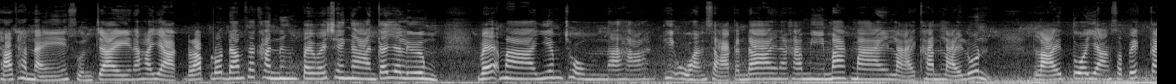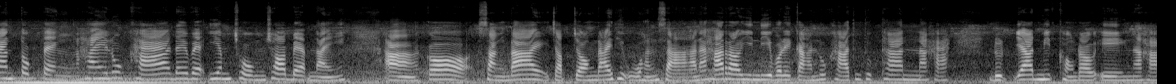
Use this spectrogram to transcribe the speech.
ถ้าท่านไหนสนใจนะคะ อยากรับรถดำสักคันหนึ่งไปไว้ใช้งานก็อย่าลืมแวะมาเยี่ยมชมนะคะ ที่อู่หันษากันได้นะคะ มีมากมายหลายคันหลายรุ่น หลายตัวอย่างสเปคการตกแต่งให้ลูกค้าได้แวะเยี่ยมชมชอบแบบไหนอ่าก็สั่งได้จับจองได้ที่อู่หันษานะคะ เรายินดีบริการลูกค้าทุกๆท่านนะคะ ดุดญาติมิตรของเราเองนะคะ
